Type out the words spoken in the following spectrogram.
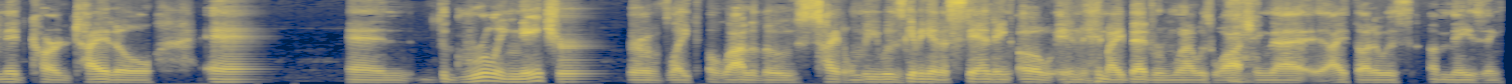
mid card title. And and the grueling nature of like a lot of those title me was giving it a standing o in in my bedroom when i was watching that. I thought it was amazing.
